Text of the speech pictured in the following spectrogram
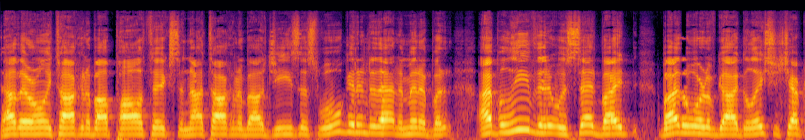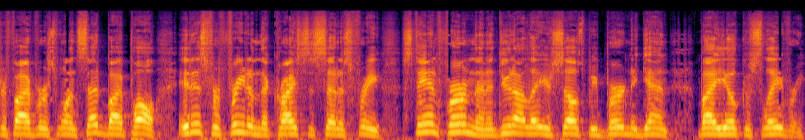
how they were only talking about politics and not talking about Jesus. Well, we'll get into that in a minute, but I believe that it was said by by the word of God, Galatians chapter 5 verse 1, said by Paul, "It is for freedom that Christ has set us free. Stand firm then and do not let yourselves be burdened again by a yoke of slavery."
